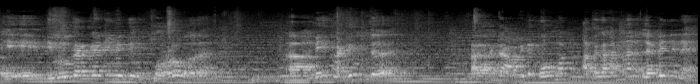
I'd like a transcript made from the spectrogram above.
ඒ දිනු කර ගැනීමකින් තොරව මේ කටයුත්ත අපිට කොහොමත් අත ගන්න ලැබෙන්නේ නැහැ.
